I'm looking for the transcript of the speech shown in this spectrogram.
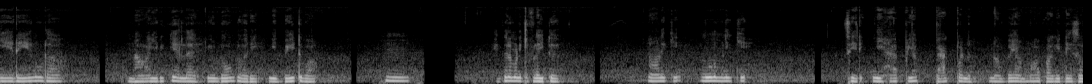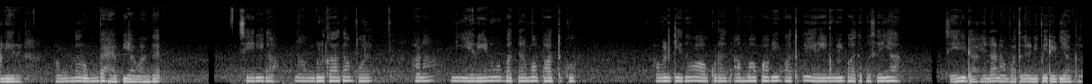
ஏ ரேணுடா நான் இருக்கேன்ல. யூ டோன்ட் வரி நீ போயிட்டு வா. ம். எத்தனை மணிக்கு ஃப்ளைட்டு நாளைக்கு மூணு மணிக்கு. சரி நீ ஹாப்பியாக பேக் பண்ணு. நான் போய் அம்மா அப்பா கிட்டே சொல்லிடு. அவங்க ரொம்ப ஹாப்பியாவாங்க சரிடா நான் உங்களுக்காக தான் போகிறேன் ஆனால் நீ என் ரேணுவை பத்திரமா பார்த்துக்கோ அவளுக்கு எதுவும் ஆகக்கூடாது. அம்மா அப்பாவையும் பார்த்துக்கோ என் ரேணுவையும் பார்த்துக்கோ சரியா? சரிடா எல்லாம் நான் பார்த்துக்கிறேன் நீ போய் ரெடியாகு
